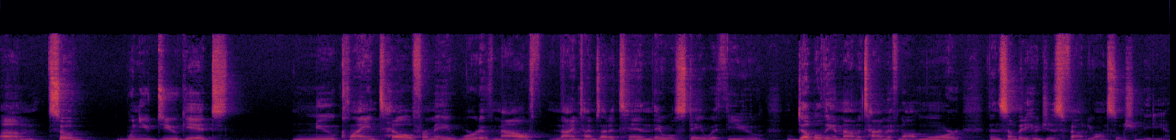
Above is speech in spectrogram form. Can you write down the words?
Um, so when you do get new clientele from a word of mouth, nine times out of 10, they will stay with you double the amount of time, if not more, than somebody who just found you on social media.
